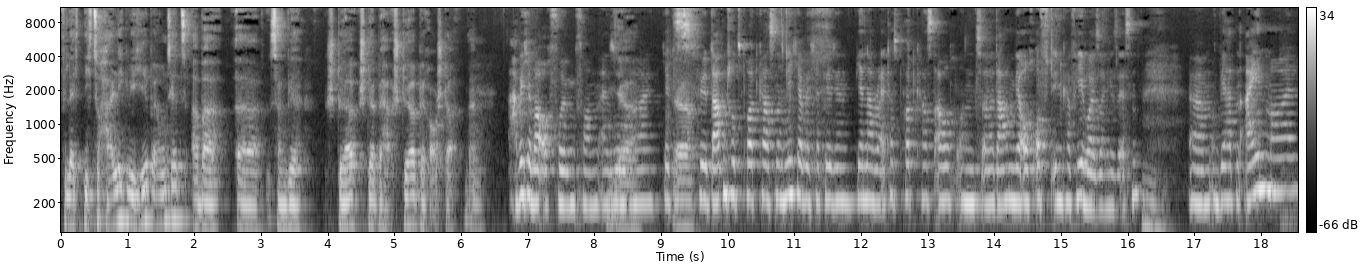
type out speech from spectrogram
vielleicht nicht so hallig wie hier bei uns jetzt, aber äh, sagen wir stör, störbeha- störberauschter. Nein. Habe ich aber auch Folgen von. Also Ja, äh, jetzt ja. für Datenschutz-Podcast noch nicht, aber ich habe hier den Vienna Writers Podcast auch und äh, da haben wir auch oft in Kaffeehäusern gesessen. Hm. Ähm, und wir hatten einmal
